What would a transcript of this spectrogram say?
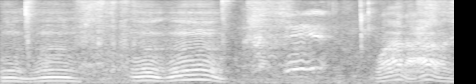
ừ ừ ừ ừ quá đã rồi.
